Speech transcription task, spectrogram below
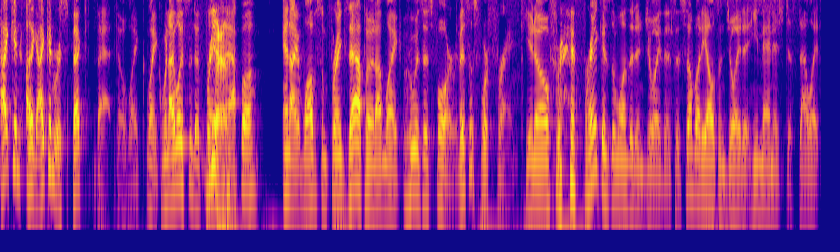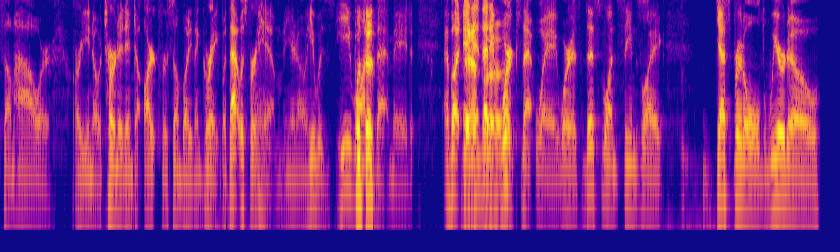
I can like I can respect that though. Like like when I listen to Frank Yeah. Zappa and I love some Frank Zappa and I'm like, who is this for? This is for Frank. You know, Frank is the one that enjoyed this. If somebody else enjoyed it, he managed to sell it somehow or or you know turn it into art for somebody, then great. But that was for him. You know, he was he wanted that made. But and, and then it works that way. Whereas this one seems like desperate old weirdo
